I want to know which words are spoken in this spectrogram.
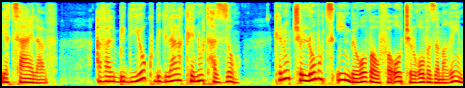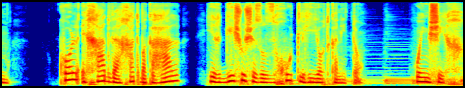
יצא אליו. אבל בדיוק בגלל הכנות הזו, כנות שלא מוצאים ברוב ההופעות של רוב הזמרים, כל אחד ואחת בקהל הרגישו שזו זכות להיות כאן איתו. הוא המשיך.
